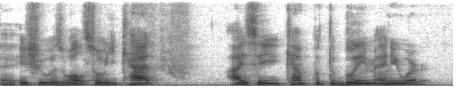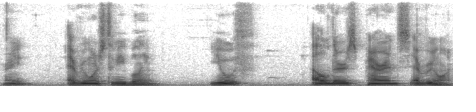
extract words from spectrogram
uh, issue as well. So you can't, I say you can't put the blame anywhere, right? Everyone's to be blamed. Youth, elders, parents, everyone.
